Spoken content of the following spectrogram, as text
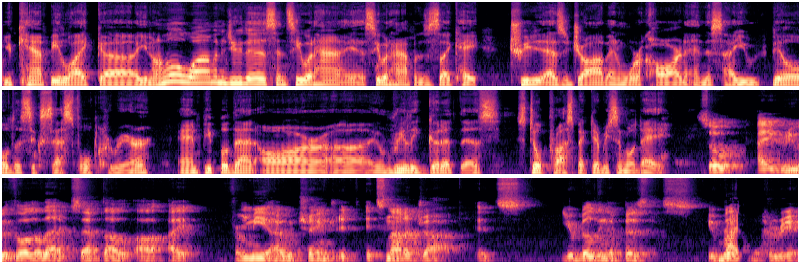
You can't be like, uh, you know, oh, well, I'm going to do this and see what ha- see what happens. It's like, hey, treat it as a job and work hard, and this is how you build a successful career. And people that are uh, really good at this still prospect every single day. So I agree with all of that, except I'll, I'll I for me I would change it. It's not a job it's you're building a business, you're building right. a career.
